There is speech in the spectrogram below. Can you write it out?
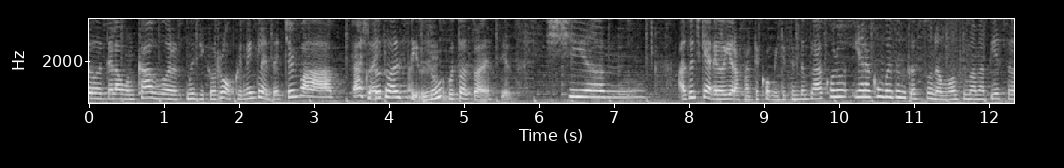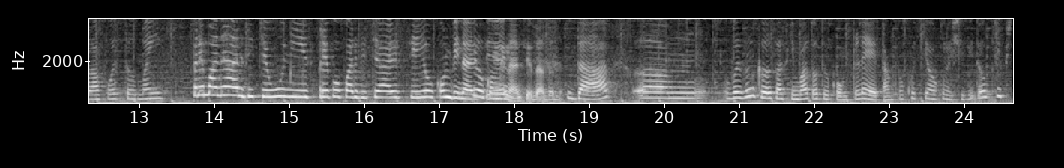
uh, de la un cover, muzică rock în engleză, ceva așa. Cu totul alt stil, nu? Cu totul alt stil. Și um, atunci chiar era foarte comic ce se întâmpla acolo, iar acum văzând că sună, mă, prima mea piesă a fost mai spre manear, zice unii, spre popar, zice alții, e o combinație. E o combinație, da, da, da. Da. Um, văzând că s-a schimbat totul complet, am făcut eu acolo și videoclip și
